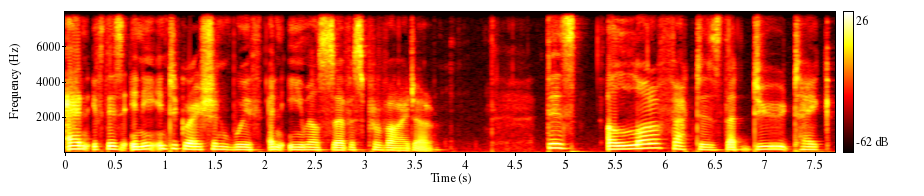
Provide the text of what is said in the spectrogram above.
and if there's any integration with an email service provider. There's a lot of factors that do take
